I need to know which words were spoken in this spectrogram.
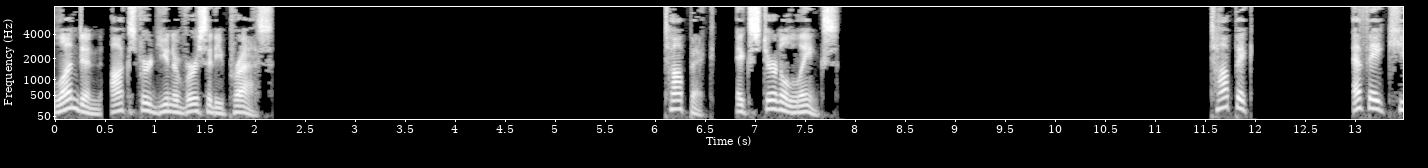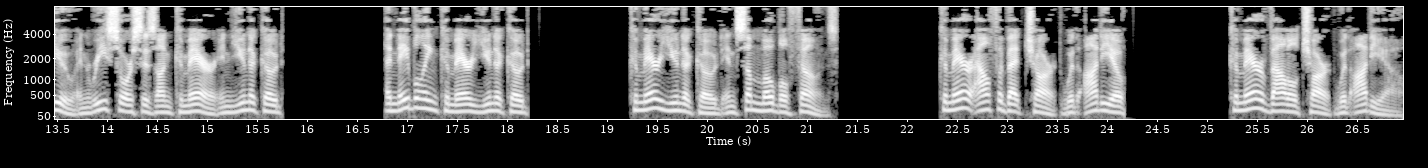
London, Oxford University Press. Topic. External links Topic. FAQ and resources on Khmer in Unicode Enabling Khmer Unicode Khmer Unicode in some mobile phones Khmer alphabet chart with audio Khmer vowel chart with audio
